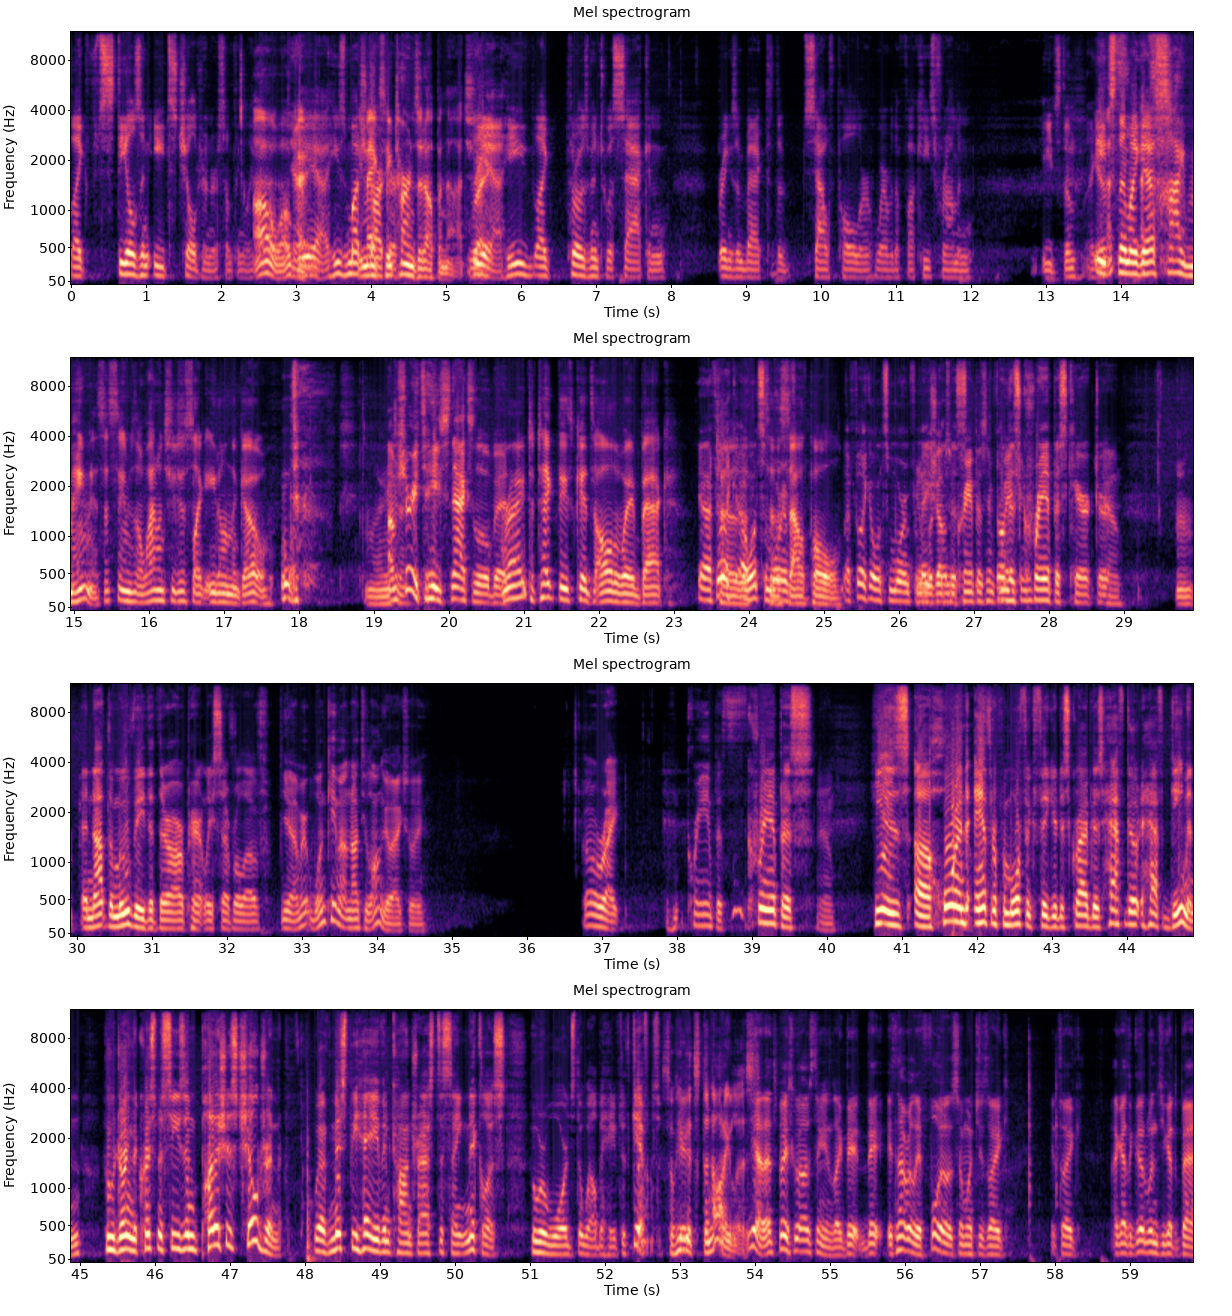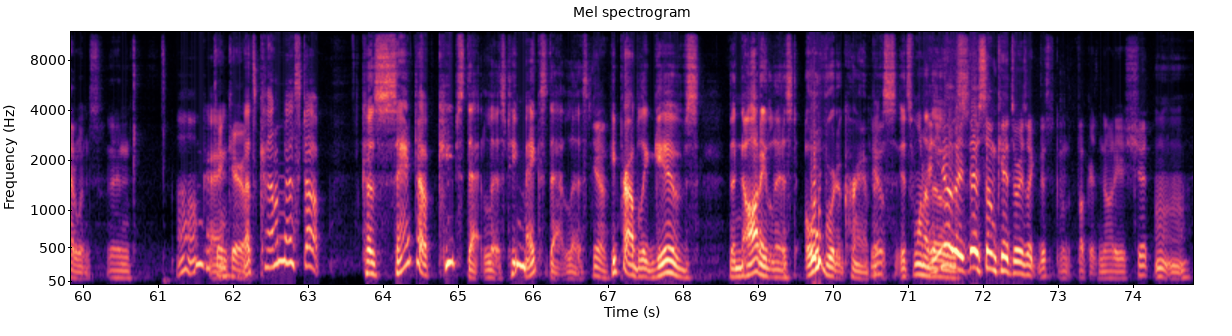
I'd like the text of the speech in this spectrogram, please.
like, steals and eats children or something like Oh, that. Oh, okay. Yeah, he's much He makes he turns it up a notch. Yeah, he like throws them into a sack and brings them back to the South Pole or wherever the fuck he's from and Eats them. I guess. eats them. I That's guess. high maintenance. That seems. Why don't you just like eat on the go? I'm sure he, he snacks a little bit. Right to take these kids all the way back Yeah, I feel like I want some to more. the inf- South Pole. I feel like I want some more information up on some this Krampus on this? Krampus character, Yeah. Mm. and not the movie that there are apparently several of. Yeah. I remember one came out not too long ago, actually. All right, Krampus. Krampus. Yeah. He is a horned anthropomorphic figure described as half goat, half demon, who during the Christmas season punishes children who have misbehaved in contrast to St. Nicholas, who rewards the well behaved with gifts. So he gets the naughty list. Yeah, that's basically what I was thinking. Like they, they, it's not really a foil so much as like, it's like I got the good ones, you got the bad ones, and Oh, okay. Take care of. That's kind of messed up. Because Santa keeps that list. He makes that list. Yeah. He probably gives the naughty list over to Krampus. It's one of and those. you know, there's, there's some kids where he's like, this motherfucker's naughty as shit. Mm-mm.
